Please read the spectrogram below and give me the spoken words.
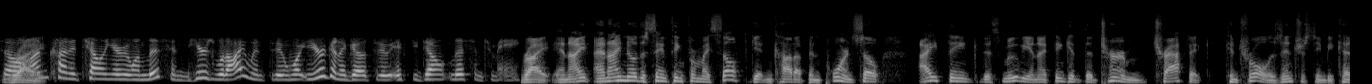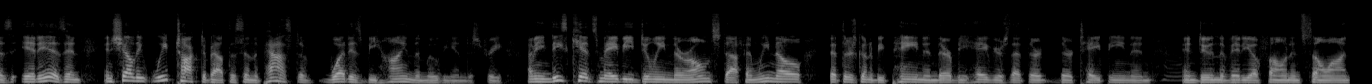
So Right. I'm kind of telling everyone, listen, here's what I went through and what you're going to go through if you don't listen to me. Right, and I and I know the same thing for myself, getting caught up in porn. So I think this movie, and I think it, the term traffic control is interesting because it is. And, and Shelley, we've talked about this in the past of what is behind the movie industry. I mean, these kids may be doing their own stuff, and we know that there's going to be pain in their behaviors that they're, they're taping and, mm-hmm. and doing the video phone and so on.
